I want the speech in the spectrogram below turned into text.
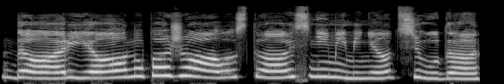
«Дарья, ну, пожалуйста, сними меня отсюда!»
